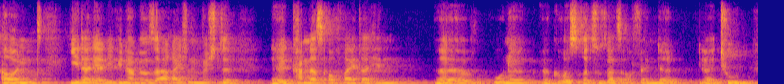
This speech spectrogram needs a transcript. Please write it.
Und jeder, der die Wiener Börse erreichen möchte, äh, kann das auch weiterhin äh, ohne größere Zusatzaufwände tun.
